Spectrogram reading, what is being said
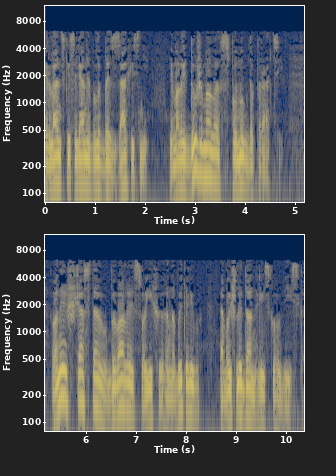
Ірландські селяни були беззахисні і мали дуже мало спонук до праці. Вони часто вбивали своїх гнобителів або йшли до англійського війська.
